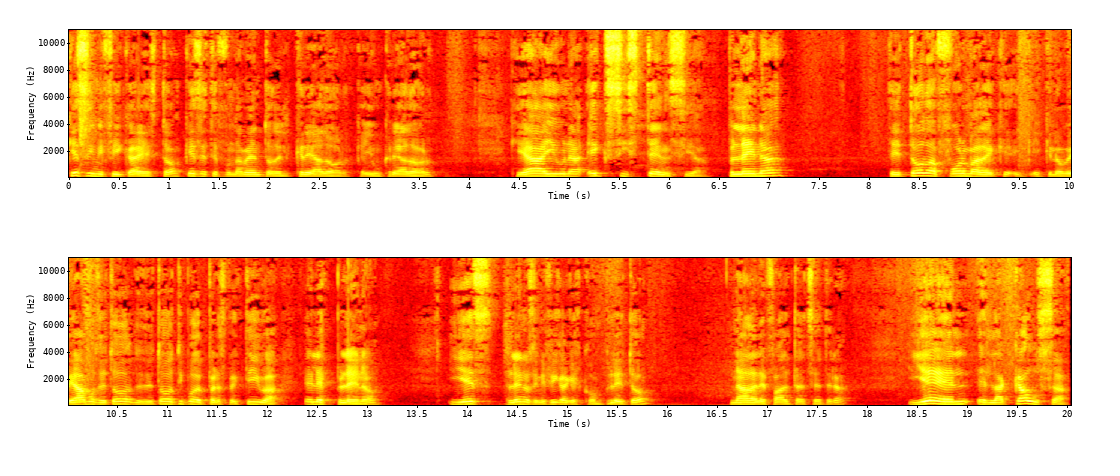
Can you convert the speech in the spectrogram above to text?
¿Qué significa esto? ¿Qué es este fundamento del Creador? Que hay un Creador. Que hay una existencia plena de toda forma de que, lo veamos, de todo, desde todo tipo de perspectiva. Él es pleno. Y es pleno significa que es completo. Nada le falta, etcétera y Él es la causa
